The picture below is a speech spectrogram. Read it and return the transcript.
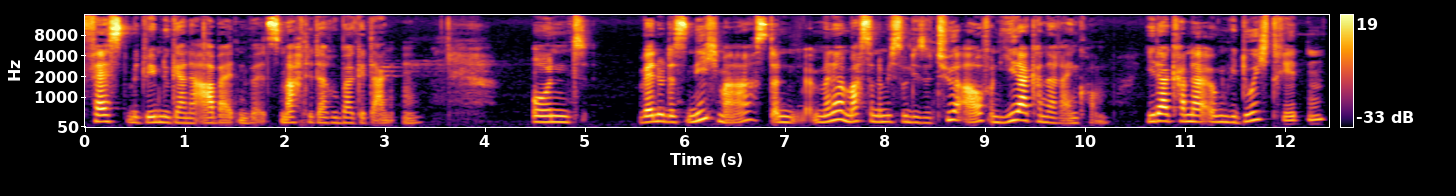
fest, mit wem du gerne arbeiten willst. Mach dir darüber Gedanken. Und wenn du das nicht machst, dann ne, machst du nämlich so diese Tür auf und jeder kann da reinkommen. Jeder kann da irgendwie durchtreten.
